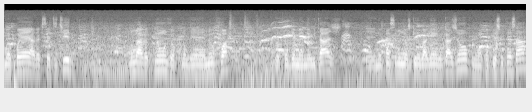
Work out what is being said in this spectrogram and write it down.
moi, crois avec certitude, nous avec nous, donc nous avons la même foi, donc nous avons le même héritage. Et nous pensons même lorsque nous avons une occasion pour nous rencontrer sur terre, ça,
